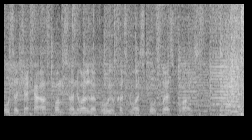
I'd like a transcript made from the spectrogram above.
Also, check out our sponsor, Nuola, for all your customized sportswear supplies.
